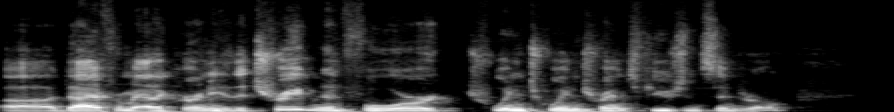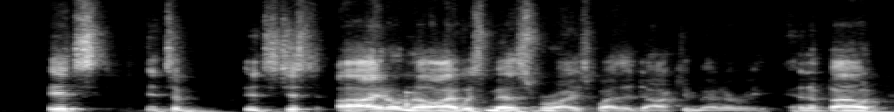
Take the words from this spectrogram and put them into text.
uh, diaphragmatic hernia, the treatment for twin twin transfusion syndrome. It's it's a it's just I don't know. I was mesmerized by the documentary and about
